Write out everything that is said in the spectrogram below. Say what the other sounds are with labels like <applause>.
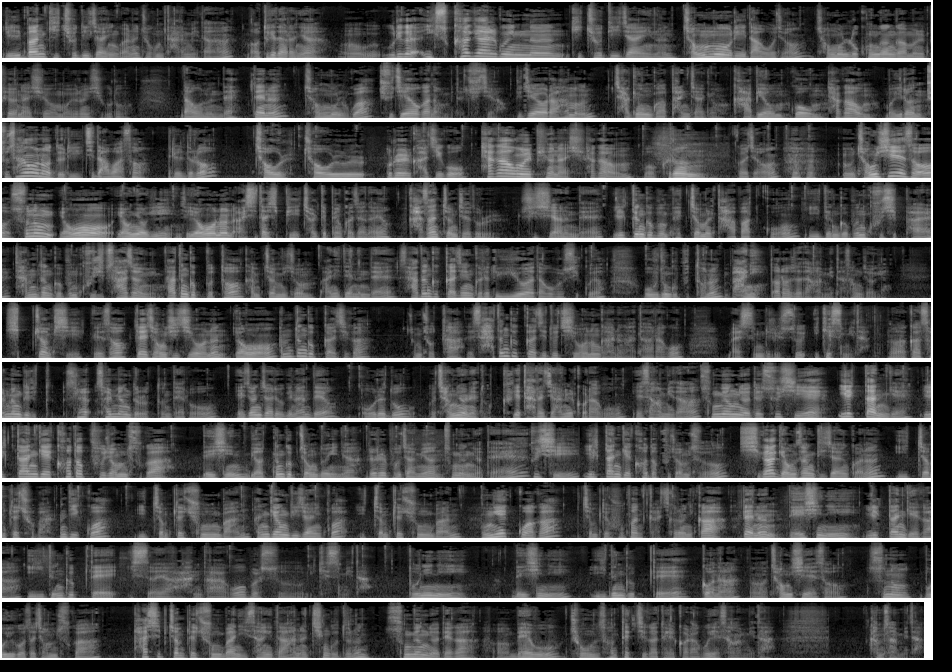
일반 기초 디자인과는 조금 다릅니다. 어떻게 다르냐? 어, 우리가 익숙하게 알고 있는 기초 디자인은 정물이 나오죠. 정물로 공간감을 표현하시오. 뭐 이런 식으로 나오는데 때는 정물과 주제어가 나옵니다. 주제어. 주제어라 함은 작용과 반작용, 가벼움, 무거움, 차가움 뭐 이런 추상 언어들이 나와서 예를 들어 저울, 저울을 가지고 차가움을 표현하시. 차가움 뭐 그런 거죠. <laughs> 음, 정시에서 수능 영어 영역이 이제 영어는 아시다시피 절대평가잖아요. 가산점 제도를 실시하는데 1등급은 100점을 다 받고 2등급은 98, 3등급은 94점입니다. 4등급부터 감점이 좀 많이 되는데 4등급까지는 그래도 유효하다고 볼 수 있고요. 5등급부터는 많이 떨어져 나갑니다. 성적이. 10점씩. 그래서 때 정시 지원은 영어 3등급까지가 좀 좋다. 4등급까지도 지원은 가능하다라고 말씀드릴 수 있겠습니다. 어, 아까 설명드리, 설, 설명드렸던 대로 예전 자료긴 한데요. 올해도 작년에도 크게 다르지 않을 거라고 예상합니다. 숙명여대 수시의 1단계, 1단계 컷오프 점수가 내신 몇 등급 정도이냐를 보자면 숙명여대 수시 1단계 컷오프 점수 시각 영상 디자인과는 2점대 초반 한디과 2점대 중반 환경 디자인과 2점대 중반 공예과가 2점대 후반까지 그러니까 때는 내신이 1단계가 2등급 대 있어야 한다고 볼 수 있겠습니다 본인이 내신이 2등급 대거나 어, 정시에서 수능 모의고사 점수가 80점대 중반 이상이다 하는 친구들은 숙명여대가 어, 매우 좋은 선택지가 될 거라고 예상합니다. 감사합니다.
